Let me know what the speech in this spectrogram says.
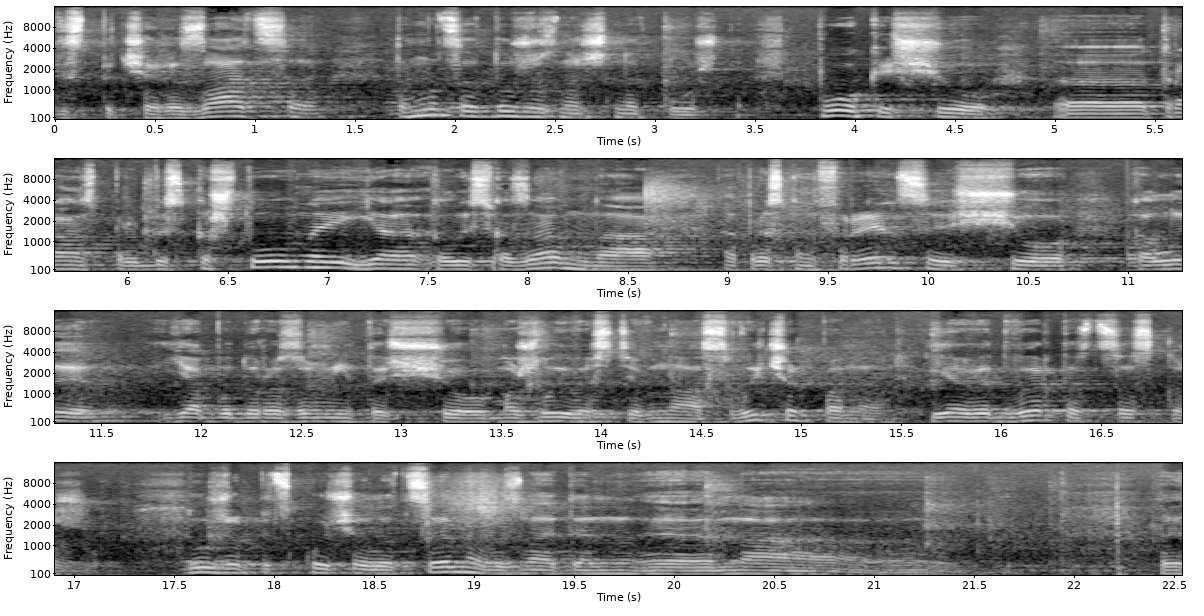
диспетчеризація. Тому це дуже значні кошти. Поки що е, транспорт безкоштовний. Я колись казав на прес-конференції, що коли я буду розуміти, що можливості в нас вичерпані, я відверто це скажу. Дуже підскочили ціни, ви знаєте, е, на е,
